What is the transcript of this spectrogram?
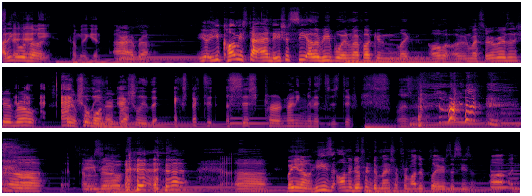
I think it was a- coming again. All right, bro. You, you call me Stat Andy. You should see other people in my fucking like all in my servers and shit, bro. Football nerds, bro. actually, the expected assist per 90 minutes is different. uh, hey, bro. uh, but you know he's on a different dimension from other players this season. Uh, in,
